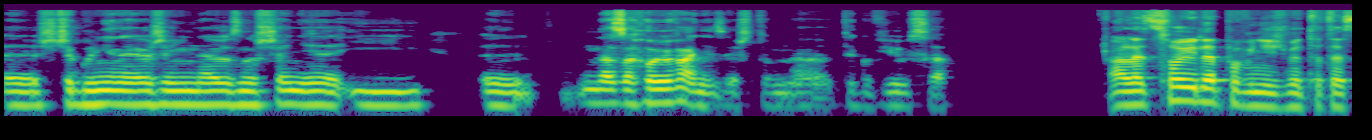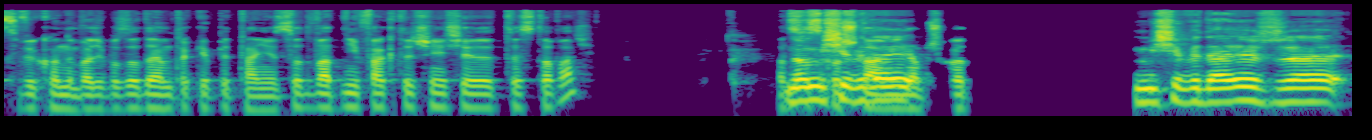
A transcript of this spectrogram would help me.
e, szczególnie narażeni na roznoszenie i na zachorowanie zresztą na tego wirusa. Ale co ile powinniśmy te testy wykonywać? Bo zadałem takie pytanie. Co dwa dni faktycznie się testować? A co No, mi się wydaje- na przykład? Mi się wydaje, że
